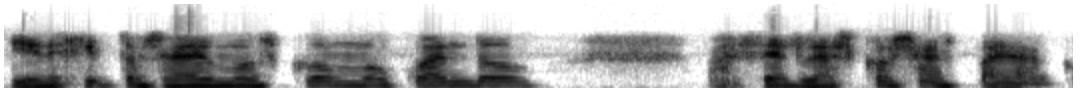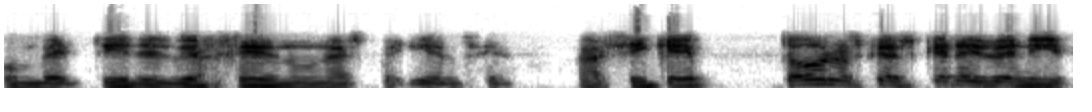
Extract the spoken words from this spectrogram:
y en Egipto sabemos cómo, cuándo hacer las cosas para convertir el viaje en una experiencia. Así que todos los que os queréis venir,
